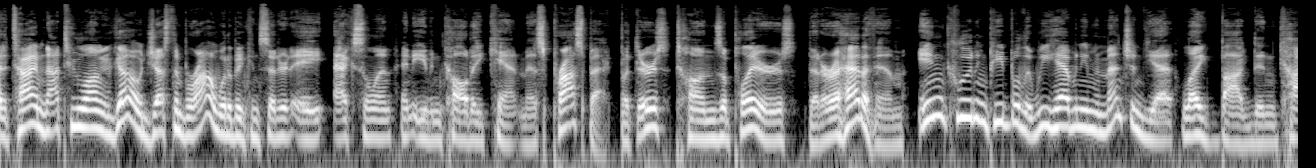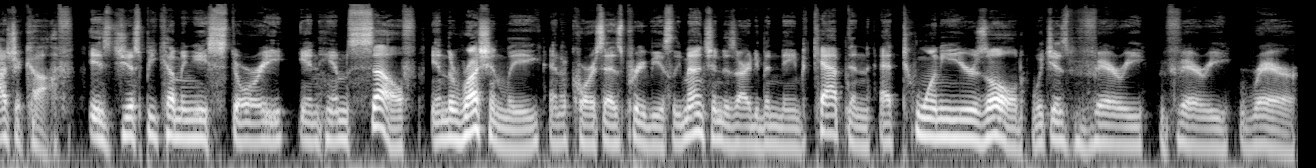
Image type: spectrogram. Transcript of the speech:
At a time not too long ago, Justin Barron would have been considered a excellent and even called a can't miss prospect. But there's tons of players that are ahead of him, including people that we haven't even mentioned yet, like Bogdan Kazakov is just becoming a story in himself in the Russian league. And of course, as previously mentioned, has already been named captain at 20 years old, which is very, very rare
